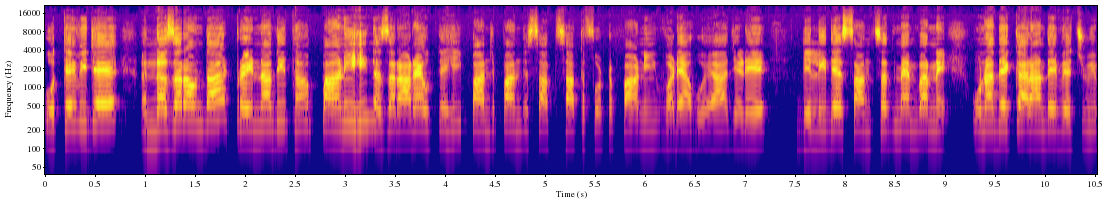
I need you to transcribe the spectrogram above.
ਉੱਥੇ ਵੀ ਜੇ ਨਜ਼ਰ ਆਉਂਦਾ, ਟ੍ਰੇਨਾਂ ਦੀ ਥਾਂ ਪਾਣੀ ਹੀ ਨਜ਼ਰ ਆ ਰਿਹਾ ਉੱਥੇ ਹੀ 5-5 7-7 ਫੁੱਟ ਪਾਣੀ ਵੜਿਆ ਹੋਇਆ, ਜਿਹੜੇ ਦਿੱਲੀ ਦੇ ਸੰਸਦ ਮੈਂਬਰ ਨੇ ਉਹਨਾਂ ਦੇ ਘਰਾਂ ਦੇ ਵਿੱਚ ਵੀ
